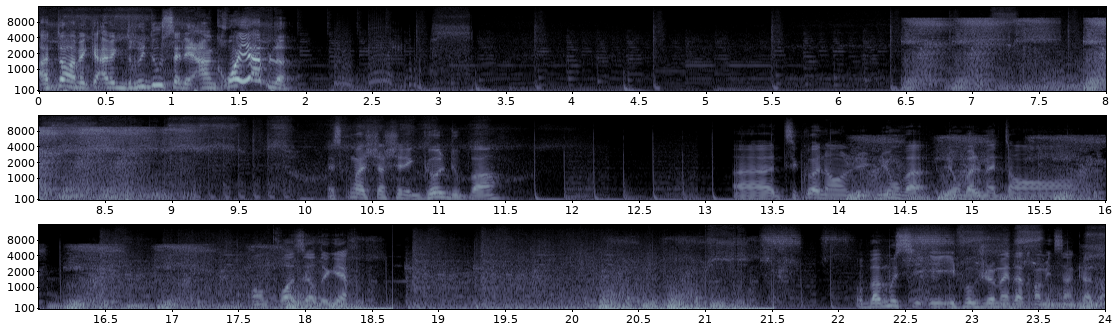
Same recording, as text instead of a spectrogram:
Attends, avec, avec Druidus elle est incroyable. Qu'on va chercher les gold ou pas euh, Tu sais quoi Non, lui, on va, lui on va le mettre en en 3 heures de guerre. Obamous, il, il faut que je le mette à 3005 là-dedans.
